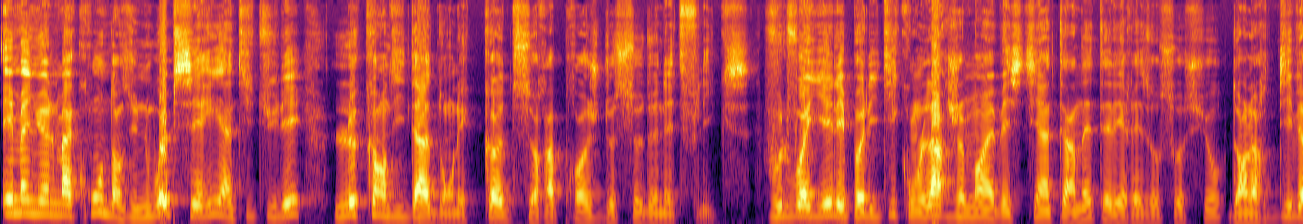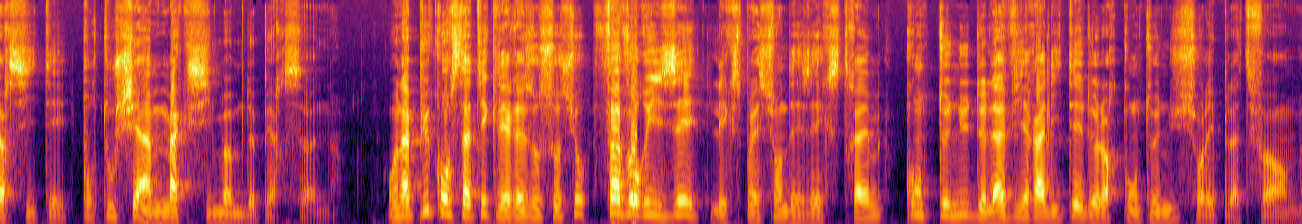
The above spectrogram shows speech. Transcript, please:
Emmanuel Macron dans une web-série intitulée Le candidat dont les codes se rapprochent de ceux de Netflix. Vous le voyez, les politiques ont largement investi Internet et les réseaux sociaux dans leur diversité pour toucher un maximum de personnes. On a pu constater que les réseaux sociaux favorisaient l'expression des extrêmes compte tenu de la viralité de leur contenu sur les plateformes.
